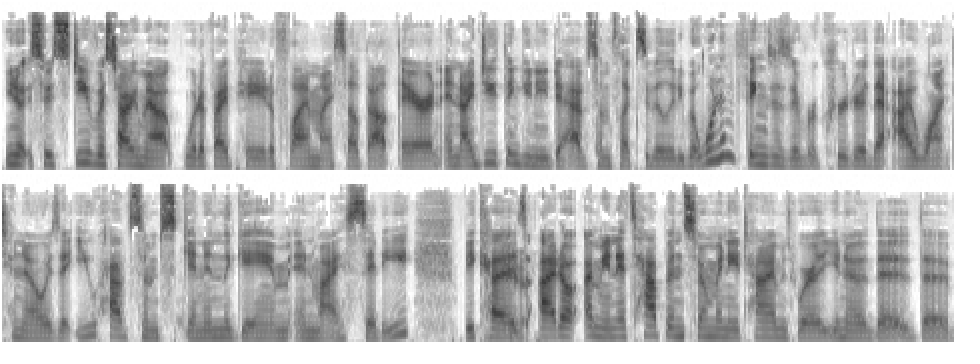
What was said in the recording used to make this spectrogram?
you know, so Steve was talking about what if I pay to fly myself out there, and, and I do think you need to have some flexibility. But one of the things as a recruiter that I want to know is that you have some skin in the game in my city because yeah. I don't. I mean, it's happened so many times where you know the the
